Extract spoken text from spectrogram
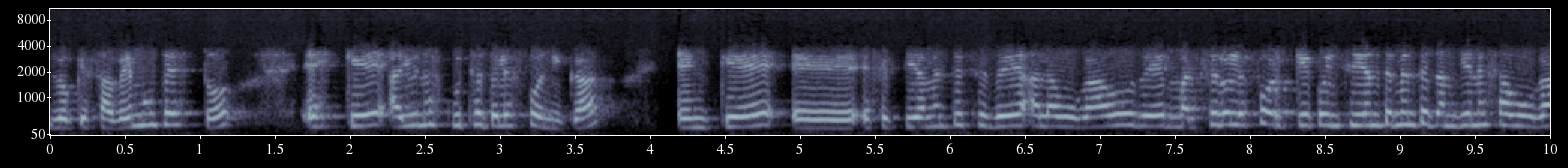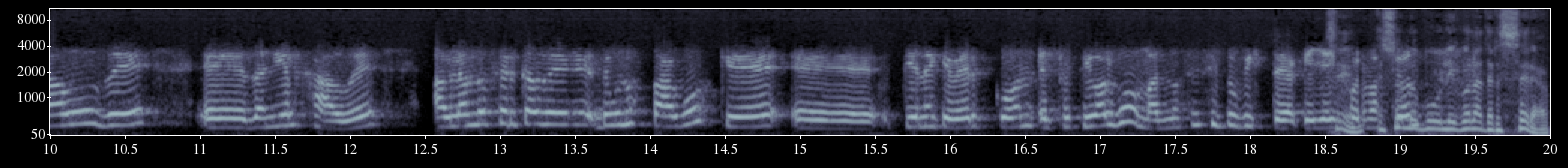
lo que sabemos de esto es que hay una escucha telefónica en que eh, efectivamente se ve al abogado de Marcelo Lefort, que coincidentemente también es abogado de eh, Daniel Jadwe, hablando acerca de, unos pagos que eh, tiene que ver con el Festival Woman. No sé si tuviste aquella sí, información. Eso lo publicó la tercera.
